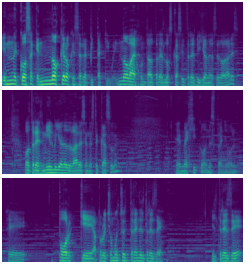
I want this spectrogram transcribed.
en una cosa que no creo que se repita aquí, güey. No va a juntar otra vez los casi 3 billones de dólares. O 3 mil millones de dólares en este caso, güey. En México, en español. Eh, porque aprovechó mucho el tren del 3D. Y el 3D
